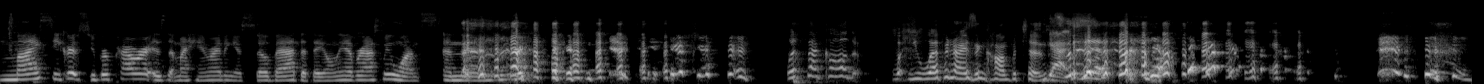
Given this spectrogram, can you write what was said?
My secret superpower is that my handwriting is so bad that they only ever ask me once, and then what's that called? What you weaponize incompetence? Yes.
